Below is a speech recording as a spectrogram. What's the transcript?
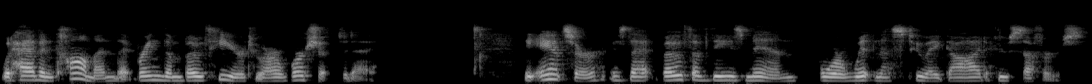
would have in common that bring them both here to our worship today. The answer is that both of these men bore witness to a God who suffers.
